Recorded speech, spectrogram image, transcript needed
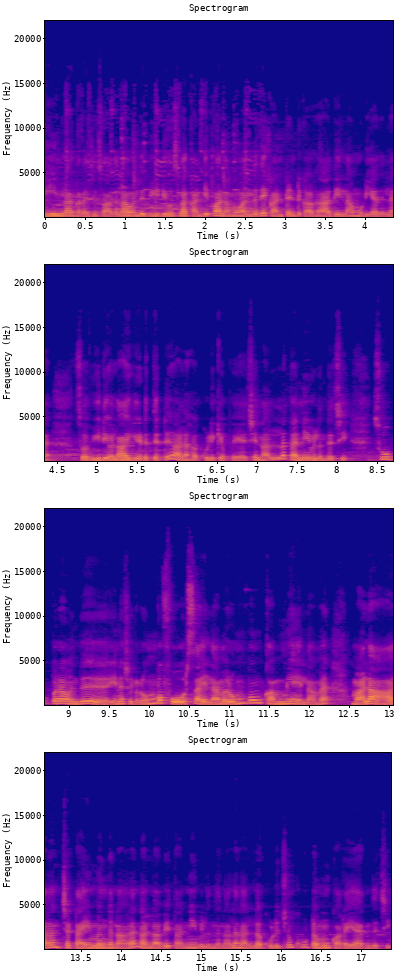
மீன்லாம் கிடச்சி ஸோ அதெல்லாம் வந்து வீடியோஸ்லாம் கண்டிப்பாக நம்ம வந்ததே கண்டென்ட்டுக்காக தான் அதெல்லாம் முடியாதுல்ல. ஸோ வீடியோலாம் எடுத்துகிட்டு அழகாக குளிக்க போயாச்சு. நல்ல தண்ணி விழுந்துச்சு. சூப்பராக வந்து என்ன சொல்கிறது ரொம்ப ஃபோர்ஸாக இல்லாமல் ரொம்பவும் கம்மியாக இல்லாமல் மழை ஆரம்பித்த டைமுங்கனால நல்லாவே தண்ணி விழுந்தனால நல்லா குளித்தோம் கூட்டமும் குறையாக இருந்துச்சு.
